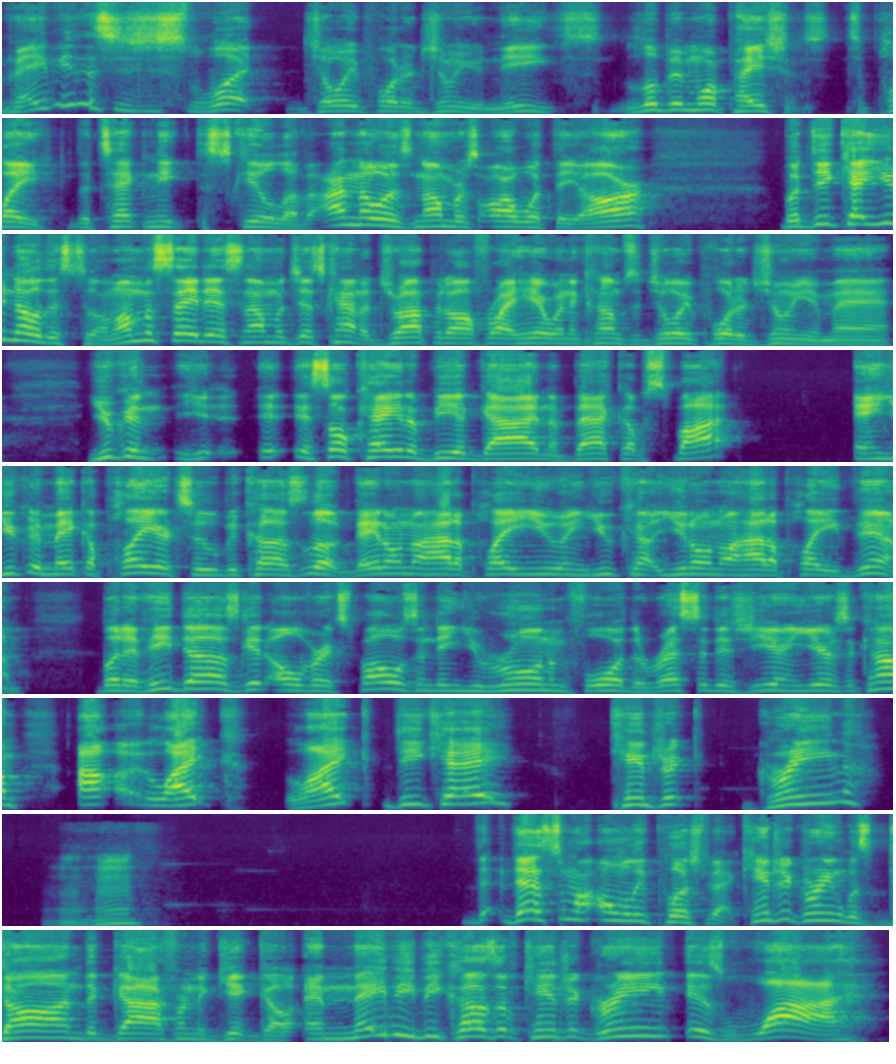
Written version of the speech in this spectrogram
maybe this is just what Joey Porter Jr. needs. A little bit more patience to play the technique, the skill of it. I know his numbers are what they are, but DK, you know this to him. I'm gonna say this and I'm gonna just kind of drop it off right here when it comes to Joey Porter Jr., man. You can, it's okay to be a guy in a backup spot and you can make a play or two because look, they don't know how to play you and you can you don't know how to play them. But if he does get overexposed and then you ruin him for the rest of this year and years to come, I, like like DK Kendrick Green, Mm-hmm. th- that's my only pushback. Kendrick Green was Don, the guy from the get go, and maybe because of Kendrick Green is why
